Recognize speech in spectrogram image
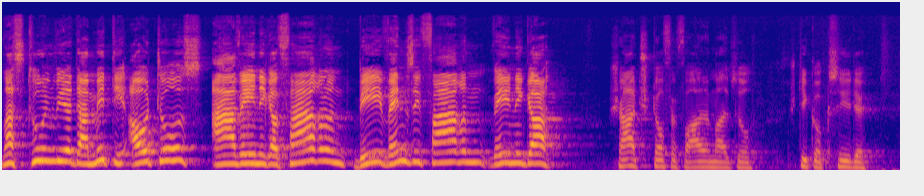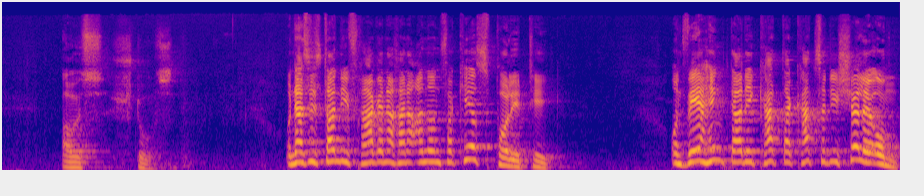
was tun wir, damit die Autos a weniger fahren und b, wenn sie fahren, weniger Schadstoffe, vor allem also Stickoxide, ausstoßen? Und das ist dann die Frage nach einer anderen Verkehrspolitik. Und wer hängt da die Kat der Katze die Schelle um?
